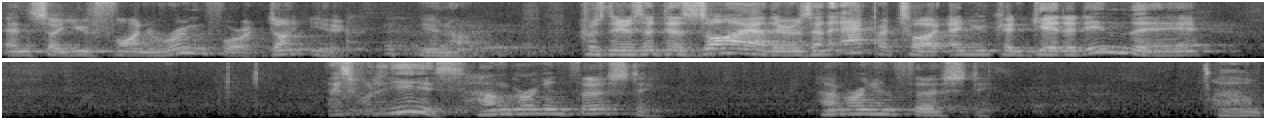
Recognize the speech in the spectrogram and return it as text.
And so you find room for it don't you? You know? Because there's a desire there is an appetite and you can get it in there that's what it is hungering and thirsting. Hungering and thirsting. Um,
